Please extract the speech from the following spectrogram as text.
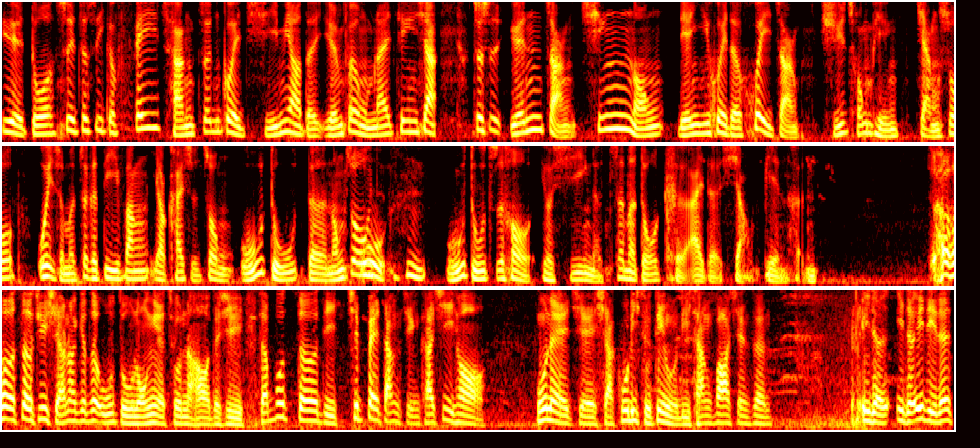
越多，所以这是一个非常珍贵奇妙的缘分。我们来听一下，这是园长青农联谊会的会长徐崇平讲说，为什么这个地方要开始种无毒的农作物？嗯，无毒之后又吸引了这么多可爱的小变痕。和合社区小那叫做无毒农业村，然后就是差不多的七八当前开始吼。阮的一个社区理事长李长发先生，伊就伊就一直咧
